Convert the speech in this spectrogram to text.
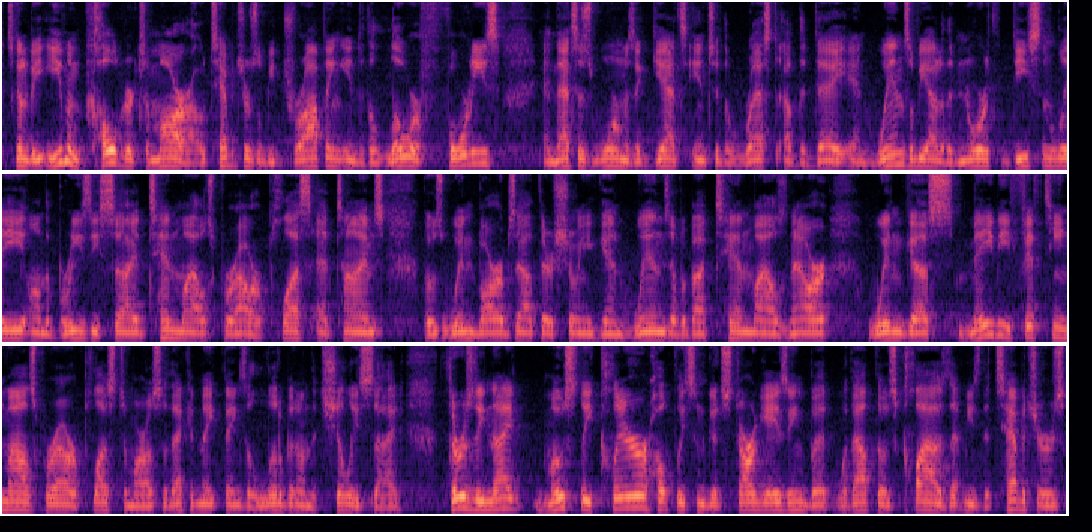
It's going to be even colder tomorrow. Temperatures will be dropping into the lower 40s, and that's as warm as it gets into the rest of the day. And winds will be out of the north decently on the breezy side, 10 miles per hour plus at times. Those wind barbs out there showing again winds of about 10 miles an hour, wind gusts maybe 15 miles per hour plus tomorrow, so that could make things a little bit on the chilly side. Thursday night, mostly clear, hopefully some good stargazing, but without those clouds, that means the temperatures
